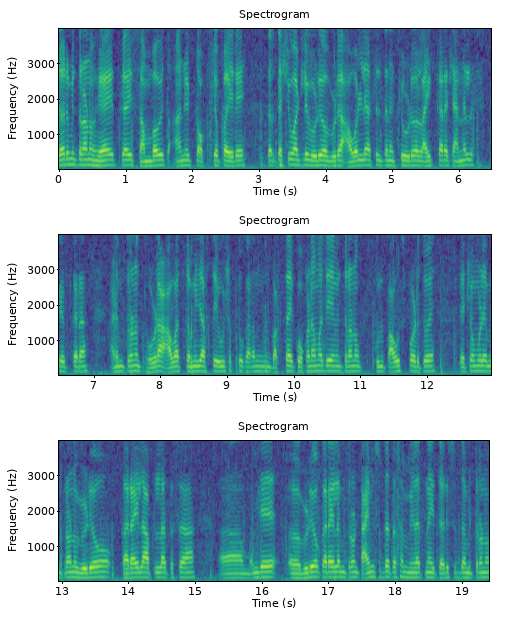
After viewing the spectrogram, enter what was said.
तर मित्रांनो हे आहेत काही संभावित आणि टॉपचे पायरे. तर कशी वाटली व्हिडिओ व्हिडिओ आवडले असेल तर नक्की व्हिडिओ लाईक करा चॅनलला सबस्क्राईब करा. आणि मित्रांनो थोडा आवाज कमी जास्त येऊ शकतो कारण बघताय कोकणामध्ये मित्रांनो फुल पाऊस पडतोय. त्याच्यामुळे मित्रांनो व्हिडिओ करायला आपला तसा म्हणजे व्हिडिओ करायला मित्रांनो टाईमसुद्धा तसा मिळत नाही. तरीसुद्धा मित्रांनो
